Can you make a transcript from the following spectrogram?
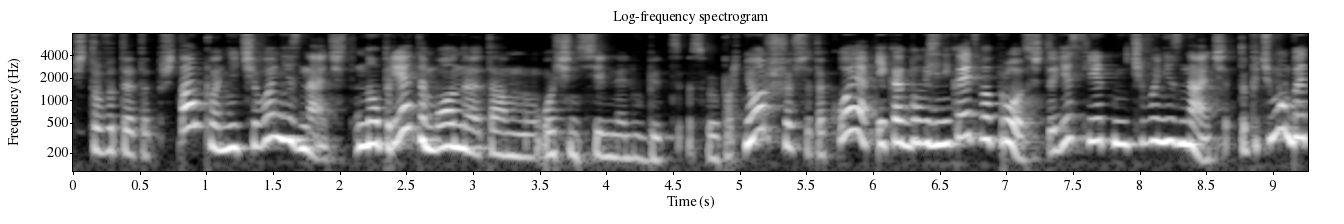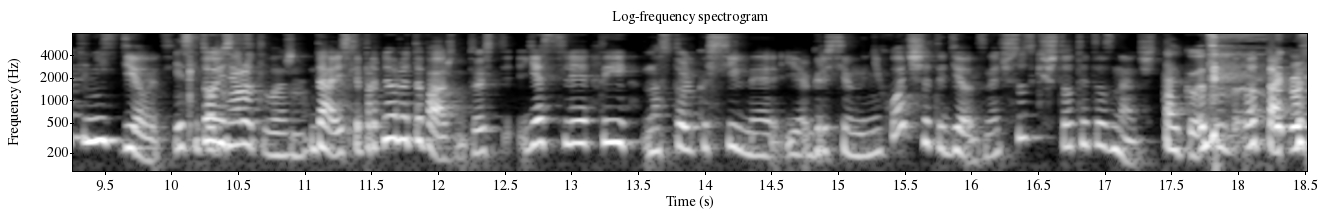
что вот этот штамп, он ничего не значит, но при этом он э, там очень сильно любит свою партнершу, все такое, и как бы возникает вопрос, что если это ничего не значит, то почему бы это не сделать? Если То есть- партнеру это важно. да, если партнеру это важно. То есть, если ты настолько сильно и агрессивно не хочешь это делать, значит, все-таки что-то это значит. Так вот. Вот так вот,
